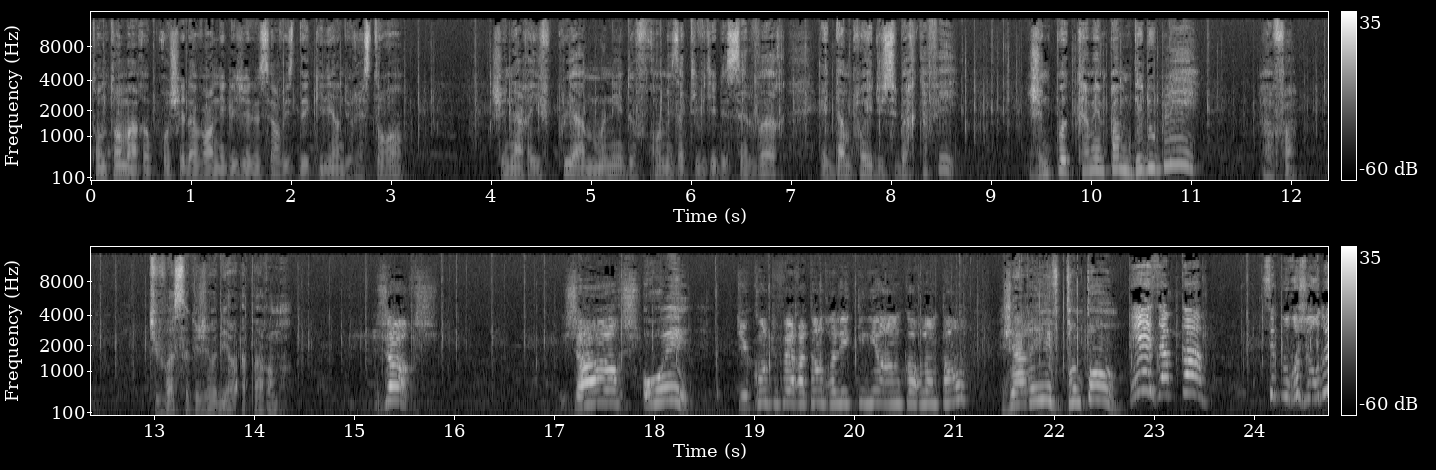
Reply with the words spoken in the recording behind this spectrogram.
Tonton m'a reproché d'avoir négligé le service des clients du restaurant. Je n'arrive plus à mener de front mes activités de serveur et d'employé du cybercafé. Je ne peux quand même pas me dédoubler. Enfin, tu vois ce que je veux dire apparemment. Georges Georges Oui, Tu comptes faire attendre les clients encore longtemps? J'arrive, tonton. Hé Zapcom C'est pour aujourd'hui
